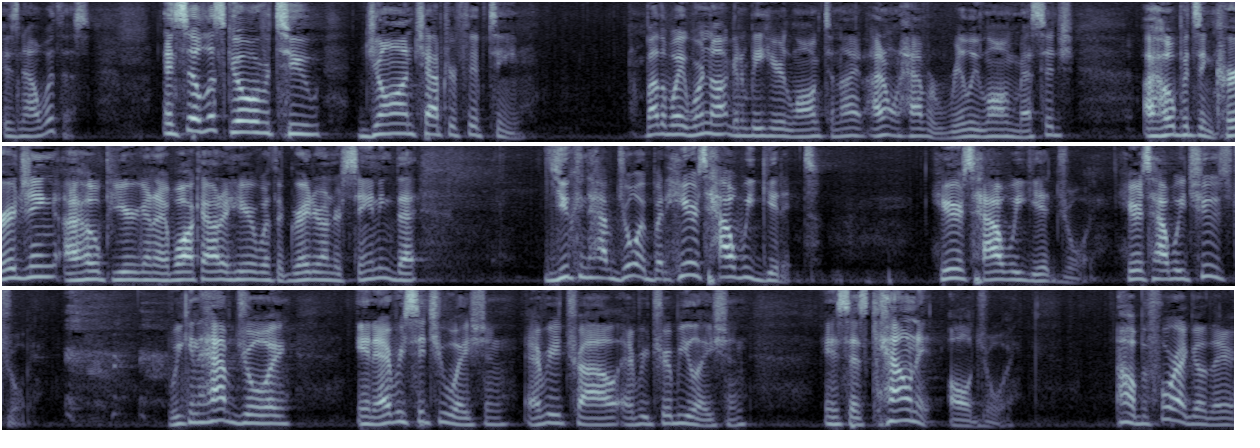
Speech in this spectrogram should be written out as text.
is now with us. And so let's go over to John chapter 15. By the way, we're not going to be here long tonight. I don't have a really long message. I hope it's encouraging. I hope you're going to walk out of here with a greater understanding that you can have joy. But here's how we get it here's how we get joy. Here's how we choose joy. We can have joy in every situation, every trial, every tribulation. And it says, Count it all joy. Oh, before I go there,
